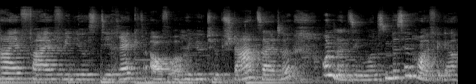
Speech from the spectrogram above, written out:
High-Five-Videos direkt auf eure YouTube-Startseite und dann sehen wir uns ein bisschen häufiger.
